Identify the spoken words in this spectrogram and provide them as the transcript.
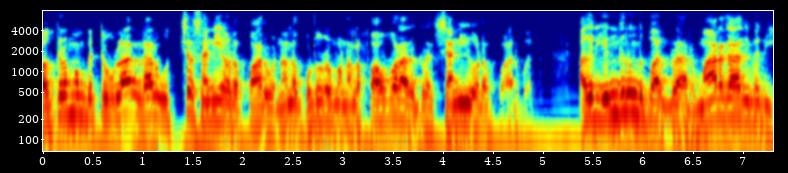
வக்ரமும் பெற்று உள்ளார். எல்லாரும் உச்ச சனியோட பார்வை நல்ல கொடூரமாக நல்ல பவராக இருக்கிற சனியோட பார்வை. அதில் எங்கிருந்து பார்க்கிறார்? மாரகாதிபதி.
